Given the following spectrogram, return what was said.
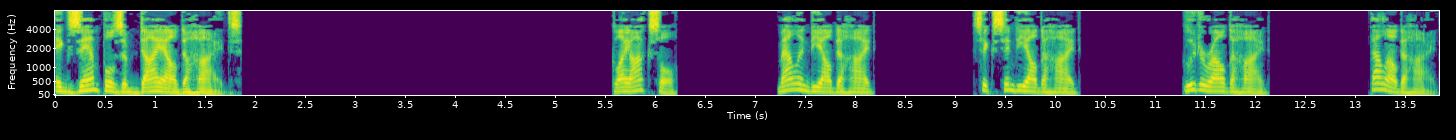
Examples of dialdehydes. Glyoxal Malondialdehyde. Succindialdehyde. Glutaraldehyde. Phthalaldehyde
